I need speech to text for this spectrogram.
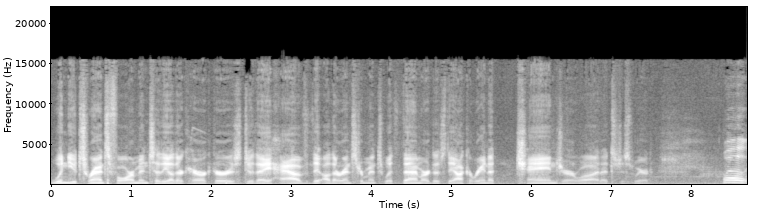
when you transform into the other characters, do they have the other instruments with them, or does the ocarina change, or what? It's just weird. Well,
